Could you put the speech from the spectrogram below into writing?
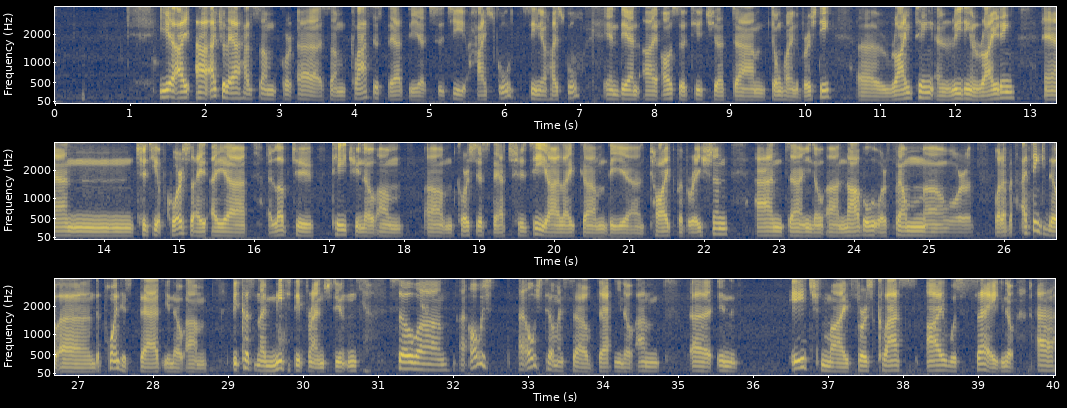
Yeah, I uh, actually I had some uh, some classes there at the uh, High School, senior high school, and then I also teach at um, Donghua University, uh, writing and reading and writing, and Tzu of course. I I, uh, I love to teach, you know, um, um, courses that Tzu Chi, I like um, the uh, TOEIC preparation and uh, you know uh, novel or film uh, or whatever. I think you know uh, the point is that you know um, because I meet different students. So um, I always I always tell myself that you know I'm uh, in each my first class I would say you know uh,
